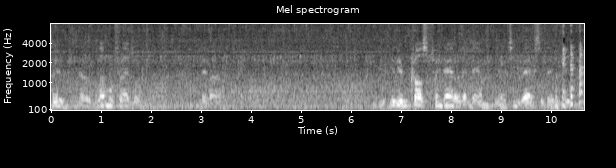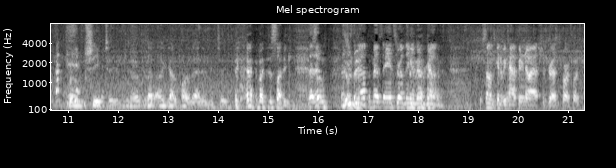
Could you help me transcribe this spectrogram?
too. You know, a lot more fragile than uh, if you're a cross between that or that damn you know T Rex that they from sheep to. You know, because I, I got a part of that in me too. but just like That- that- some- that's just be- about the best answer I think I've ever gotten. Your son's gonna be happy to know I asked you the Jurassic Park question.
